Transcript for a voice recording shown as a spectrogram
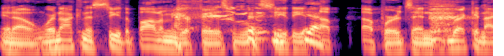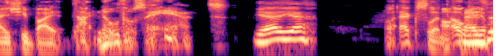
You know, we're not going to see the bottom of your face. We'll see the Yeah. up upwards and recognize you by I know those hands. Yeah, yeah. Well, excellent. Okay. As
